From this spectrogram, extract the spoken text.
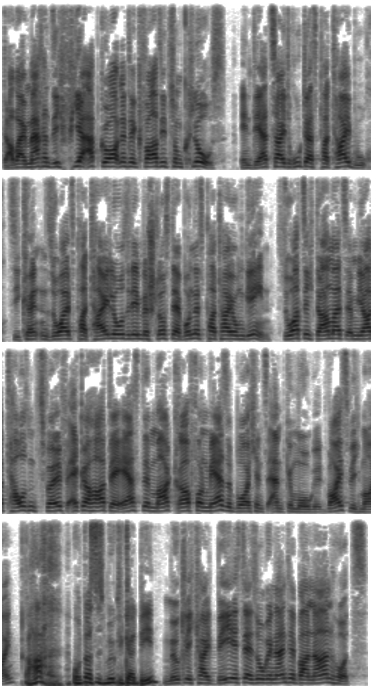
Dabei machen sich vier Abgeordnete quasi zum Kloß. In der Zeit ruht das Parteibuch. Sie könnten so als Parteilose den Beschluss der Bundespartei umgehen. So hat sich damals im Jahr 1012 Eckehard, der erste Markgraf von Merseburg, ins Amt gemogelt. Weißt, wie ich mein? Aha, und was ist Möglichkeit B? Möglichkeit B ist der sogenannte Bananenhutz.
